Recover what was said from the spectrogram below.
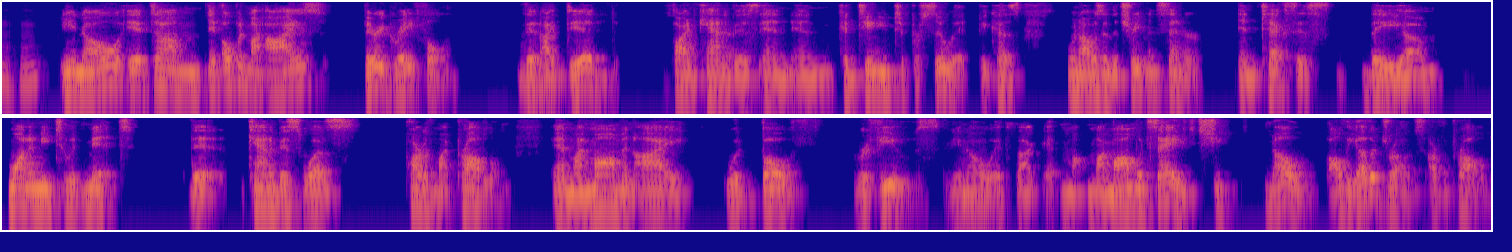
Mm-hmm. You know, it um it opened my eyes. Very grateful mm-hmm. that I did find cannabis and and continue to pursue it because when I was in the treatment center in Texas, they um, wanted me to admit that cannabis was part of my problem, and my mom and I would both refuse. You know, mm-hmm. it's like my, my mom would say she no, all the other drugs are the problem.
